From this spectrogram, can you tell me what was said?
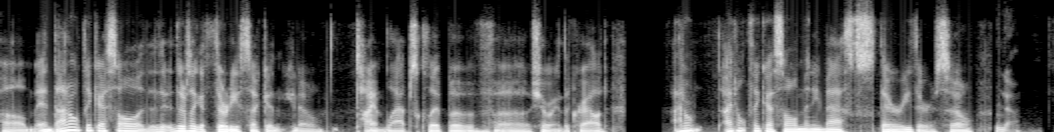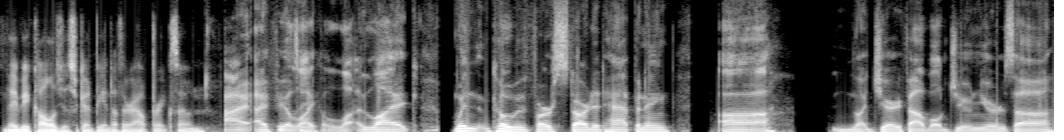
Um, and I don't think I saw there- there's like a 30 second you know time lapse clip of uh, showing the crowd. I don't I don't think I saw many masks there either. So No. maybe colleges are going to be another outbreak zone. I, I feel Let's see. like a lot like when COVID first started happening, uh like Jerry Falwell Jr.'s uh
